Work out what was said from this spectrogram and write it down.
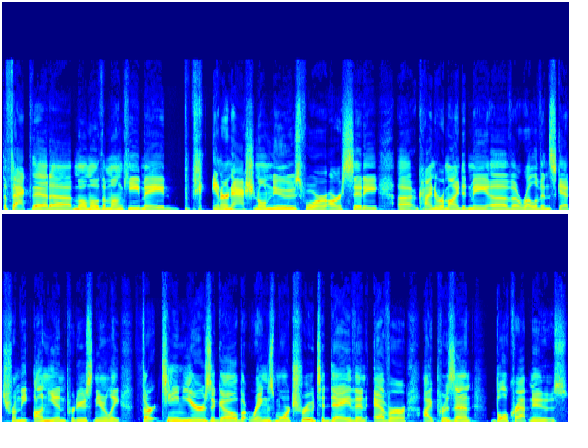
the fact that uh, Momo the monkey made international news for our city uh, kind of reminded me of a relevant sketch from The Onion, produced nearly 13 years ago, but rings more true today than ever. I present Bullcrap News.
